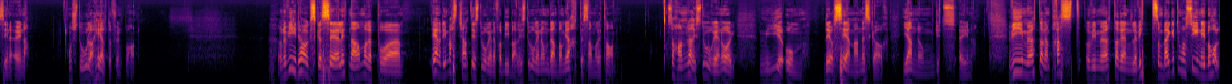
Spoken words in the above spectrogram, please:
sine øyne. Hun stoler helt og funnet på han. Og Når vi i dag skal se litt nærmere på eh, en av de mest kjente historiene fra Bibelen, historien om den barmhjerte samaritan, så handler historien òg mye om det å se mennesker gjennom Guds øyne. Vi møter en prest og vi møter en levitt som begge to har synet i behold.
